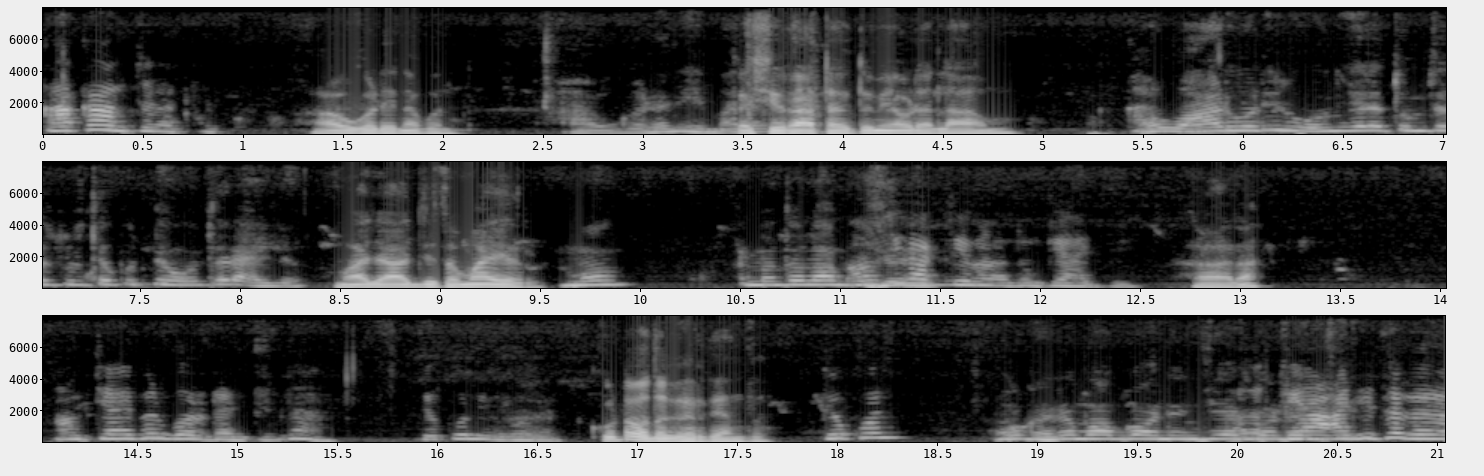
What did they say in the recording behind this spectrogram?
काका आमचं लागतं अवघड आहे ना पण. अवघड नाही मला- कशी राहत आहे तुम्ही एवढ्या लांब? अहो वाढ वडील होऊन गेलं तुमचं चुलत्या पुतणे होऊन तर राहिलं. माझ्या आजीचं माहेर. मग? आणि म्हणतो लांब कशी लागते मला तुमची आजी. हा ना? आमची आई पण गोरडांचीच ना. ते कोणी गोरड कुठं होतं घर त्यांचं? ते कोण? हो घर मग यांची एक आता गोष्ट. ते आजीचं घर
